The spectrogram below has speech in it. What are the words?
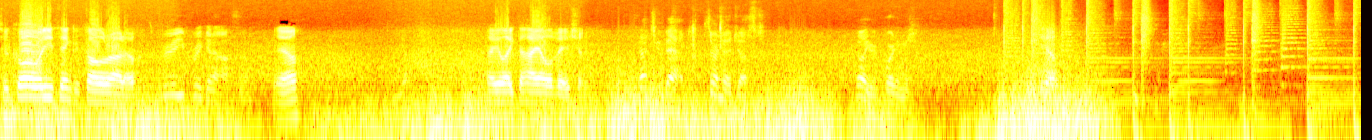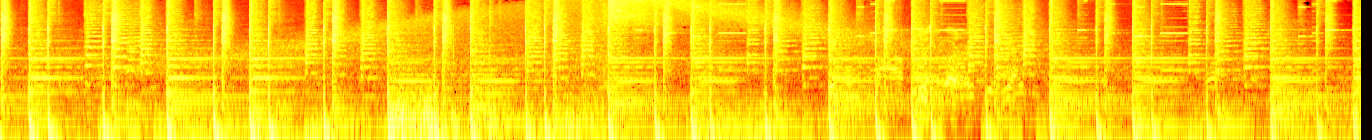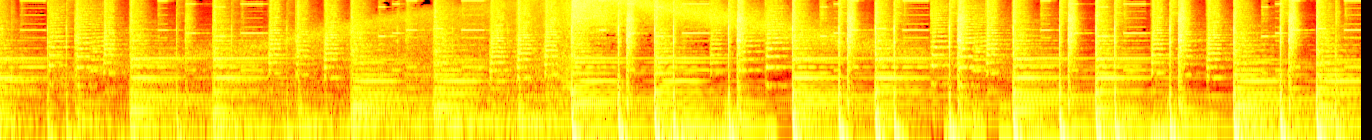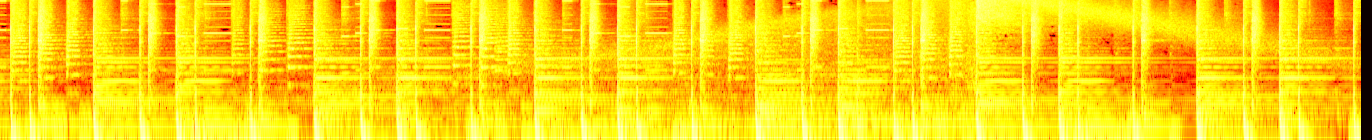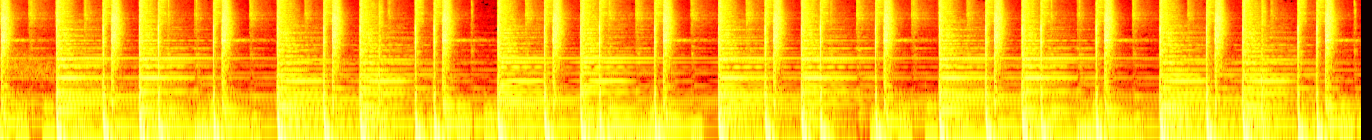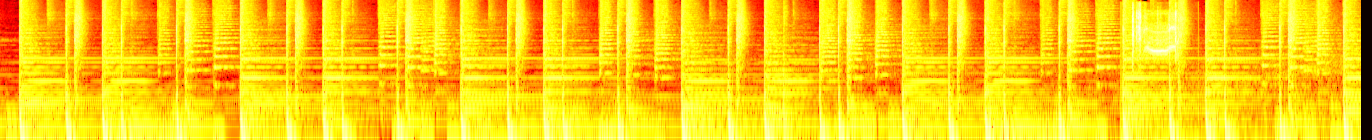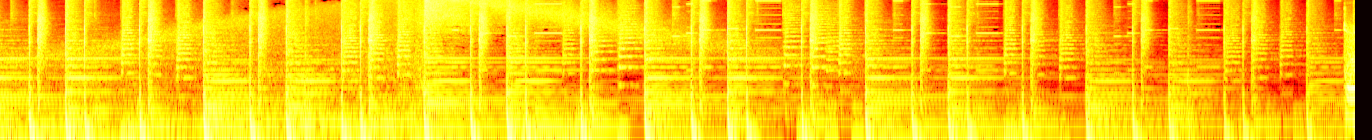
So, Cole, what do you think of Colorado? Pretty freaking awesome. Yeah? How you like the high elevation? Not too bad. Starting to adjust. Oh, you're recording me.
